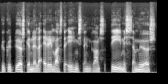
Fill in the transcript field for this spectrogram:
kyky työskennellä erilaisten ihmisten kanssa tiimissä myös,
